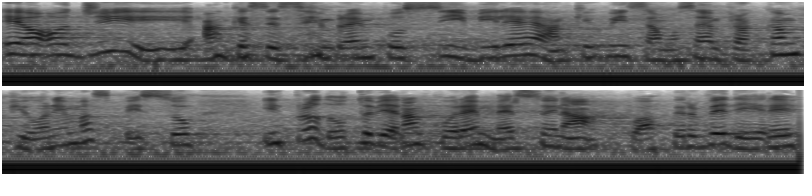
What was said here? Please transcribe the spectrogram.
e oggi, anche se sembra impossibile, anche qui siamo sempre a campioni, ma spesso il prodotto viene ancora immerso in acqua per vedere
